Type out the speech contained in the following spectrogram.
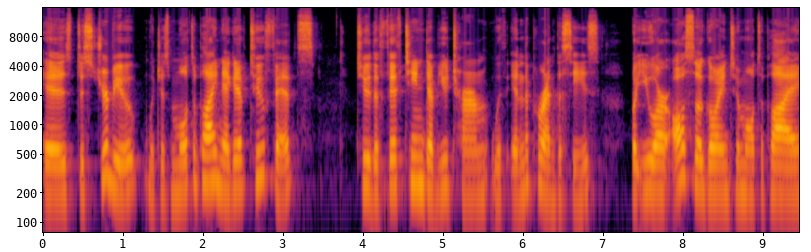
is distribute, which is multiply negative 2 fifths, to the 15w term within the parentheses, but you are also going to multiply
